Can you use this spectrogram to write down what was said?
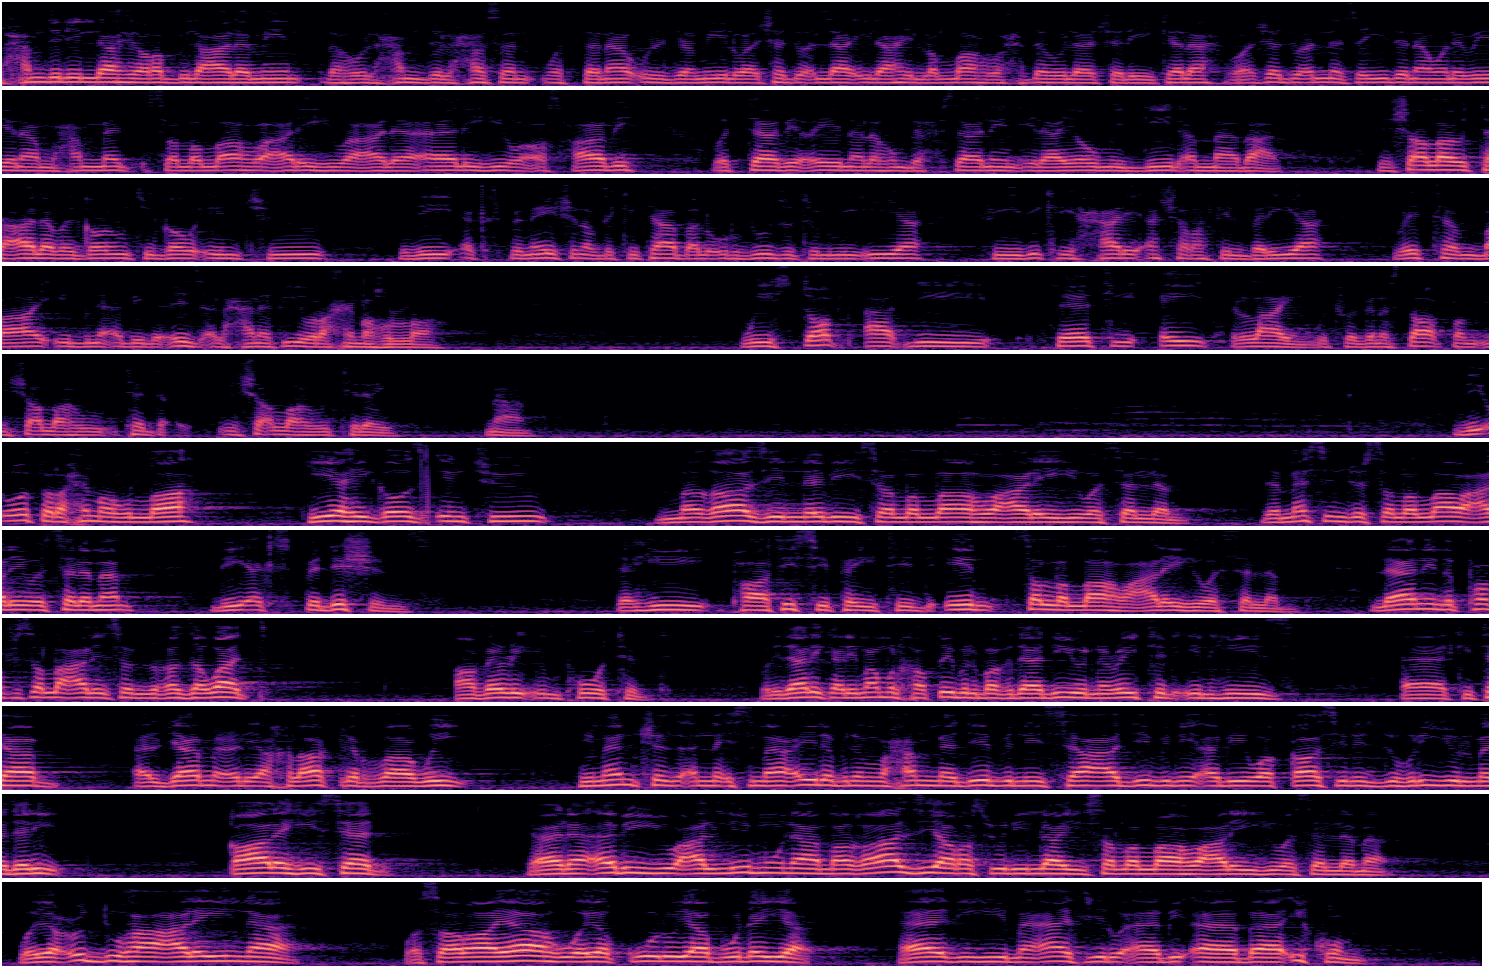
الحمد لله رب العالمين له الحمد الحسن والثناء الجميل واشهد ان لا اله الا الله وحده لا شريك له واشهد ان سيدنا ونبينا محمد صلى الله عليه وعلى اله واصحابه والتابعين لهم باحسان إلى يوم الدين اما بعد. Inshallah ta'ala we're going to go into the explanation of the Al-Urjuzat al-Mi'iyya في ذكر حال أشرف البرية written by Ibn Abi al-Iz al-Hanafi rahimahullah. We stopped at the 38th line, which we're going to start from inshallah, inshallah today. Now. The author rahimahullah, here he goes into Maghazi Nabi sallallahu alayhi wasallam. The Messenger sallallahu alayhi wasallam, the expeditions that he participated in sallallahu alayhi wasallam. Learning the Prophet sallallahu alayhi wasallam's ghazawat are very important. ولذلك الإمام الخطيب البغدادي narrated in his uh, كتاب الجامع لأخلاق الراوي. He mentions أن إسماعيل بن محمد بن سعد بن أبي وقاص الزهري المدني. قال he said كان أبي يعلمنا مغازي رسول الله صلى الله عليه وسلم ويعدها علينا وسراياه ويقول يا بني هذه مآثر آبائكم.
